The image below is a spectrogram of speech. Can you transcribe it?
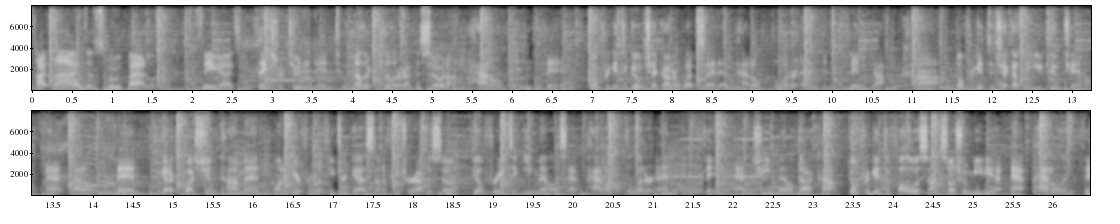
tight lines and smooth paddling. See you guys. Thanks for tuning in to another killer episode on Paddle in Fin. Don't forget to go check out our website at paddle, the letter N, and fin.com. Don't forget to check out the YouTube channel at Paddle and Fin. If you got a question, comment, want to hear from a future guest on a future episode, feel free to email us at paddle, the letter N, and fin at gmail.com. Don't forget to follow us on social media at Paddle and Fin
